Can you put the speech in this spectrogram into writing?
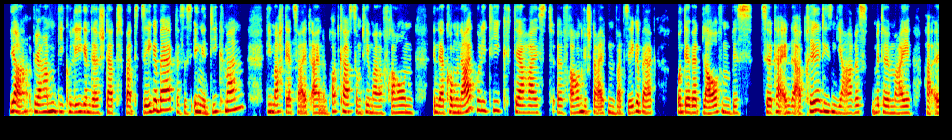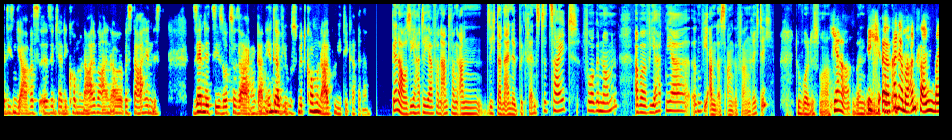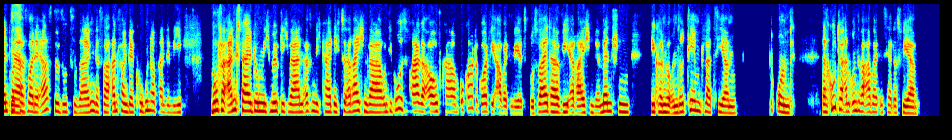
Ja, wir haben die Kollegin der Stadt Bad Segeberg, das ist Inge Diekmann. Die macht derzeit einen Podcast zum Thema Frauen in der Kommunalpolitik. Der heißt äh, Frauen gestalten Bad Segeberg und der wird laufen bis circa Ende April diesen Jahres, Mitte Mai äh, diesen Jahres äh, sind ja die Kommunalwahlen, aber bis dahin ist sendet sie sozusagen dann Interviews mit Kommunalpolitikerinnen. Genau, sie hatte ja von Anfang an sich dann eine begrenzte Zeit vorgenommen, aber wir hatten ja irgendwie anders angefangen, richtig? Du wolltest mal. Ja, übernehmen. ich äh, kann ja mal anfangen. Mein Podcast ja. war der erste sozusagen. Das war Anfang der Corona-Pandemie, wo Veranstaltungen nicht möglich waren, Öffentlichkeit nicht zu erreichen war und die große Frage aufkam, oh Gott, oh Gott, wie arbeiten wir jetzt bloß weiter? Wie erreichen wir Menschen? Wie können wir unsere Themen platzieren? Und das Gute an unserer Arbeit ist ja, dass wir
